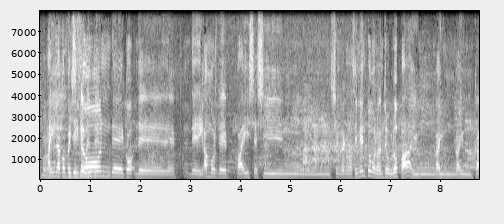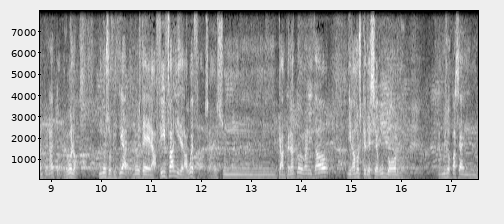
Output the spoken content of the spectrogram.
Bueno, Hay una competición de, co- de- de- de, digamos, de países sin, sin reconocimiento. Bueno, dentro de Europa hay un, hay, un, hay un campeonato, pero bueno, no es oficial, no es de la FIFA ni de la UEFA. O sea, es un campeonato organizado, digamos que de segundo orden. Lo mismo pasa en,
